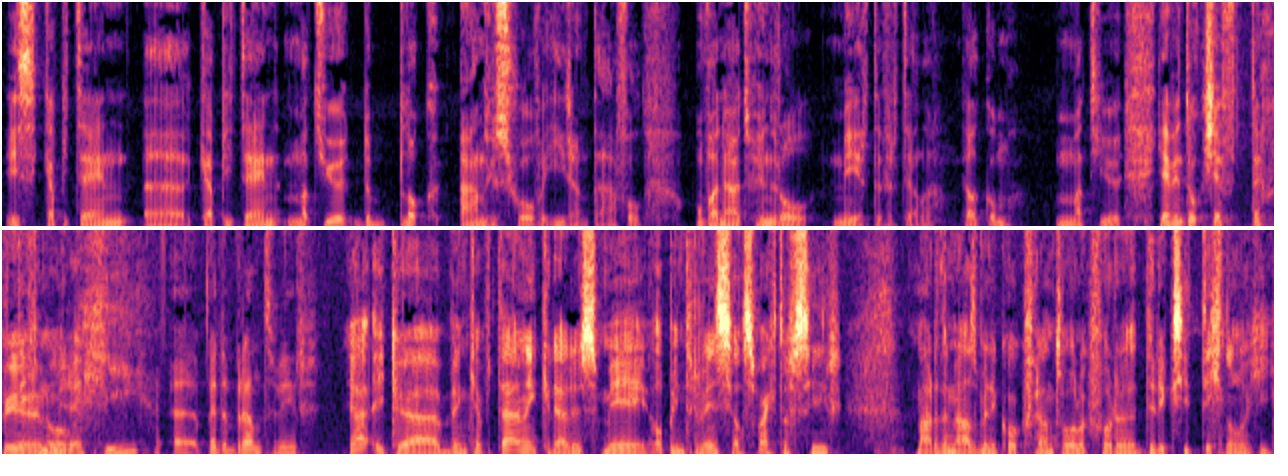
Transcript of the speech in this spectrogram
is kapitein, uh, kapitein Mathieu de Blok aangeschoven hier aan tafel om vanuit hun rol meer te vertellen. Welkom, Mathieu. Jij bent ook chef technologie uh, bij de brandweer. Ja, ik uh, ben kapitein. Ik rijd dus mee op interventie als wachtofficier. Maar daarnaast ben ik ook verantwoordelijk voor uh, directie technologie.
